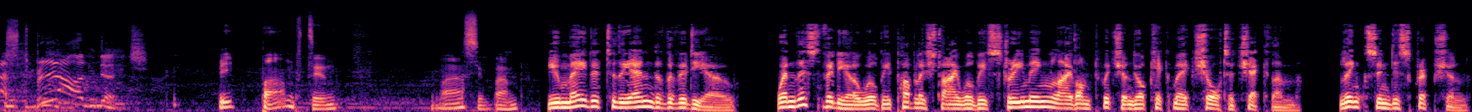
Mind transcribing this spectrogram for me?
First blood! Big bump, dude. Massive bump. You made it to the end of the video. When this video will be published I will be streaming live on Twitch and your kick make sure to check them. Links in description.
